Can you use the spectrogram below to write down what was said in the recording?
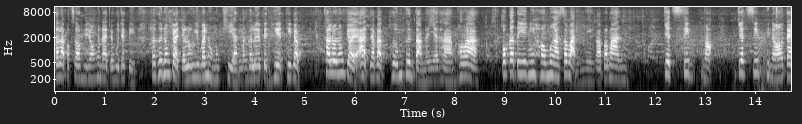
ตลาดปักซ่องพี่น้องก็น่าจะรู้จักดีก็คือน้องจอยจะลงอยู่บ้านของนุกเขียนมันก็เลยเป็นเหตุที่แบบ ค่ารถน้องจอยอาจจะแบบเพิ่มขึ้นตามระยะทาง เพราะว่าปกตินี่เฮาเมื่อสวรรค์นี่ก็ประมาณ70เนาะ70พี่น้องแต่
